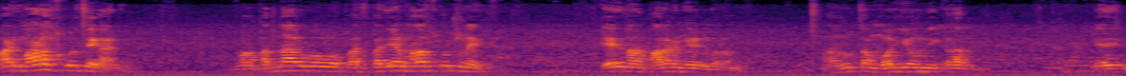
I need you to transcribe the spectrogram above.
వాడి మోడల్ స్కూల్సే కానీ మన పద్నాలుగు పది పదిహేను మోడల్ స్కూల్స్ ఉన్నాయి. ఏది మన పార్లమెంట్ నియోజకవర్గం మన నూతన మోర్గి ఉంది ఇక్కడ. ఏది?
